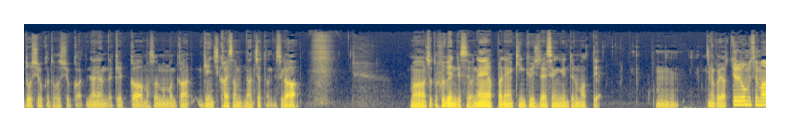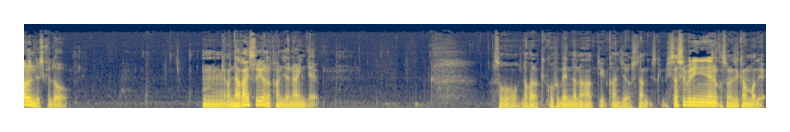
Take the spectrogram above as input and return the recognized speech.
どうしようかどうしようかって悩んだ結果、まあ、そのままが現地解散になっちゃったんですが、まあちょっと不便ですよね、やっぱね、緊急事態宣言っていうのもあって。うん。なんかやってるお店もあるんですけど、うん、なんか長居するような感じじゃないんで、そう、だから結構不便だなっていう感じをしたんですけど、久しぶりにね、なんかその時間まで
